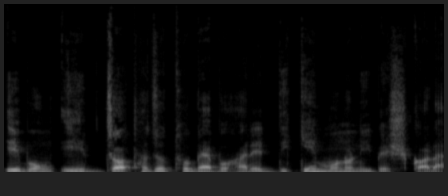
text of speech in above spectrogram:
এবং এর যথাযথ ব্যবহারের দিকে মনোনিবেশ করা।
